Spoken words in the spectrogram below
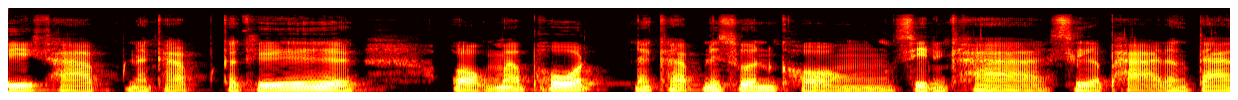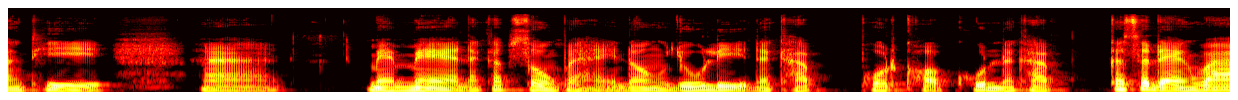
ริครับนะครับ ก็คือออกมาโพสต์นะครับในส่วนของสินค้าเสื้อผ้าต่างๆที่อ่แม่ๆนะครับส่งไปให้น้องยูรินะครับโพสต์ขอบคุณนะครับ ก็แสดงว่า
